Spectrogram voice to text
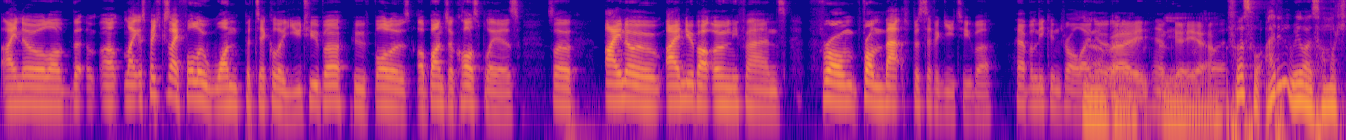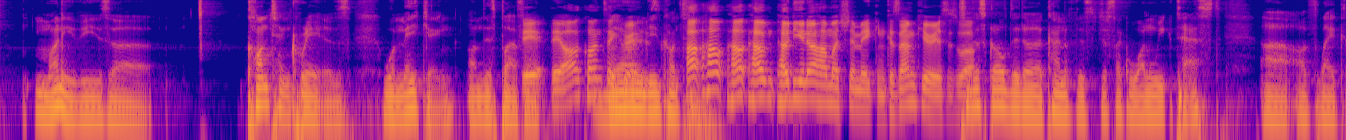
I know a lot of the, uh, like, especially because I follow one particular YouTuber who follows a bunch of cosplayers, so I know I knew about OnlyFans from from that specific YouTuber, Heavenly Control. I knew about Right, it him. okay, yeah. First of all, I didn't realize how much money these uh content creators were making on this platform. They, they are content They creators. content. How, how how how how do you know how much they're making? Because I'm curious as well. So this girl did a kind of this just like one week test uh, of like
